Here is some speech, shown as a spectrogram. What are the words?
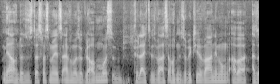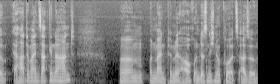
ja, und das ist das, was man jetzt einfach mal so glauben muss. Vielleicht war es auch eine subjektive Wahrnehmung, aber also er hatte meinen Sack in der Hand ähm, und meinen Pimmel auch und das nicht nur kurz. Also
